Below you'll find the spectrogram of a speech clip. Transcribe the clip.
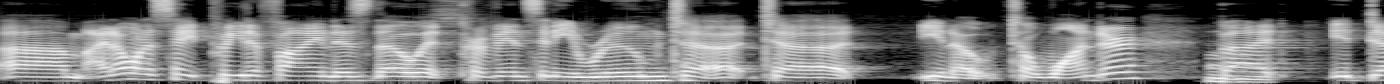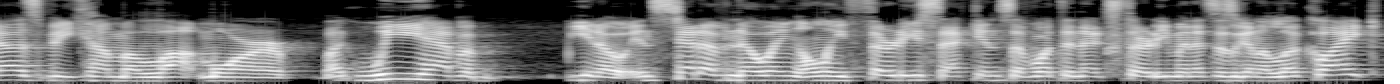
Um, I don't want to say predefined as though it prevents any room to to you know to wander, but it does become a lot more like we have a you know, instead of knowing only 30 seconds of what the next 30 minutes is going to look like,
